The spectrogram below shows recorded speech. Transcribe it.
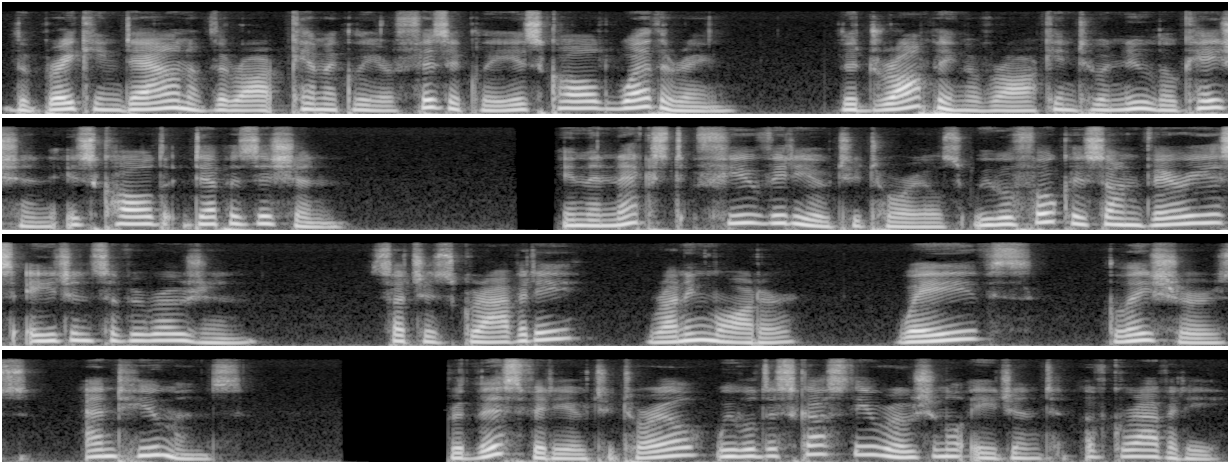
The breaking down of the rock chemically or physically is called weathering. The dropping of rock into a new location is called deposition. In the next few video tutorials, we will focus on various agents of erosion, such as gravity, running water, waves, glaciers, and humans. For this video tutorial, we will discuss the erosional agent of gravity.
